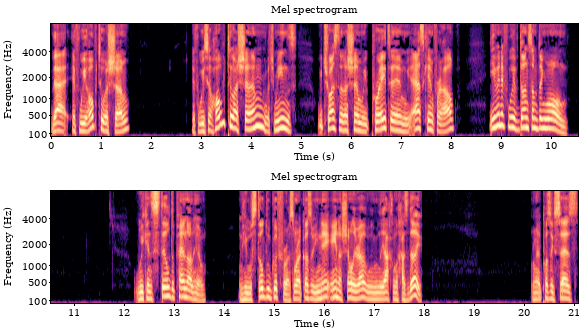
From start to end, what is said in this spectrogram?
that if we hope to Hashem, if we hope to Hashem, which means we trust in Hashem, we pray to Him, we ask Him for help, even if we've done something wrong, we can still depend on Him, and He will still do good for us. Right? Pasuk says,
